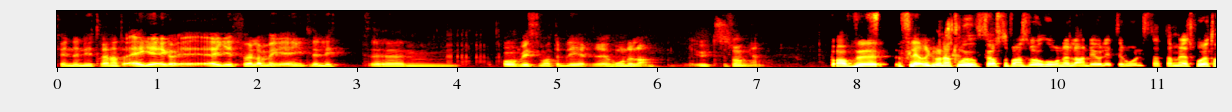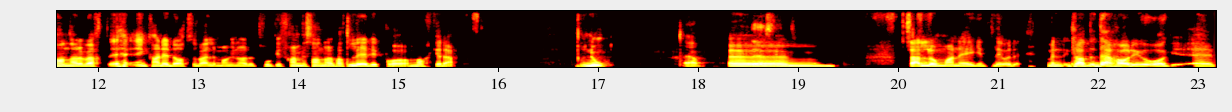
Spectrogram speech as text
finne en ny trener. Jeg, jeg, jeg føler meg egentlig litt overbevist om at det blir Horneland ut sesongen. Av uh, flere grunner. Jeg tror jo først og fremst også Horneland, det er jo litt ironisk dette, men jeg tror at han hadde vært en kandidat som veldig mange hadde trukket frem hvis han hadde vært ledig på markedet nå. Ja, det er sant. Um, selv om han egentlig det, Men klart, der har du jo òg eh,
